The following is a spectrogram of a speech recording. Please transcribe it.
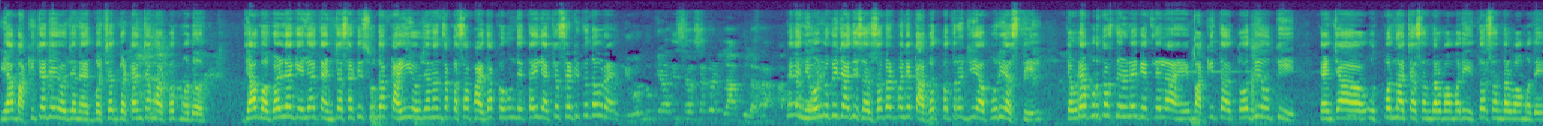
या बाकीच्या ज्या योजना आहेत बचत गटांच्या मार्फत मदत ज्या वगळल्या गेल्या त्यांच्यासाठी सुद्धा काही योजनांचा कसा फायदा करून देता येईल याच्यासाठी तर दौरा आहे. निवडणुकीआधी सरसकट लाभ दिला ना? नाही नाही निवडणुकीच्या आधी सरसकट म्हणजे कागदपत्र जी अपुरी असतील तेवढ्यापुरताच निर्णय घेतलेला आहे. बाकी त तो जी होती त्यांच्या उत्पन्नाच्या संदर्भामध्ये इतर संदर्भामध्ये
